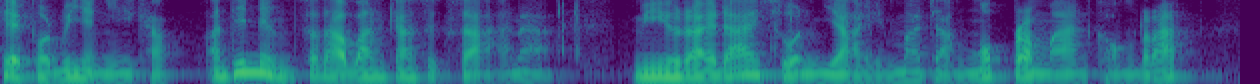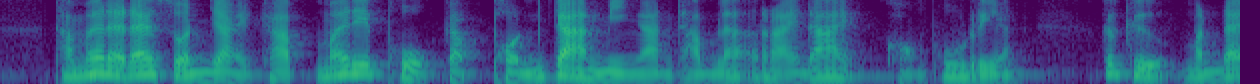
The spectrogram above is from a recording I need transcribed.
เหตุผลมีอย่างนี้ครับ อันที่ 1 สถาบันการศึกษานะ่ะมีรายได้ส่วนใหญ่มาจากงบประมาณของรัฐ ทำให้รายได้ส่วนใหญ่ครับ ไม่ได้ผูกกับผลการมีงานทำและรายได้ของผู้เรียน ก็คือมันได้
